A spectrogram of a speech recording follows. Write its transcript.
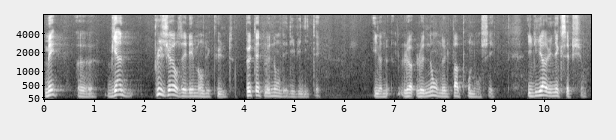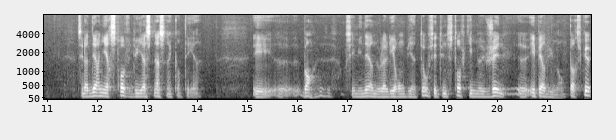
Mais euh, bien plusieurs éléments du culte, peut-être le nom des divinités, le, nom n'est pas prononcé. Il y a une exception. C'est la dernière strophe du Yasna 51. Et euh, bon, au séminaire, nous la lirons bientôt. C'est une strophe qui me gêne euh, éperdument, parce que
